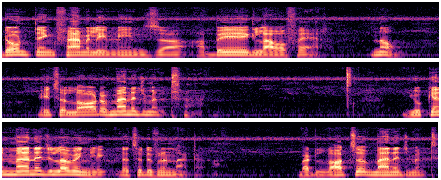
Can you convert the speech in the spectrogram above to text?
Don't think family means uh, a big love affair. No, it's a lot of management. You can manage lovingly, that's a different matter. But lots of management,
